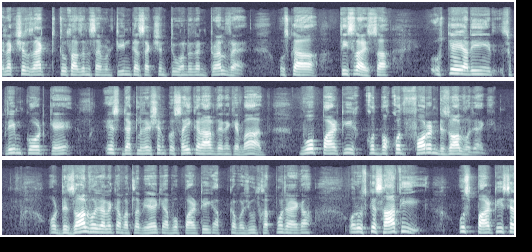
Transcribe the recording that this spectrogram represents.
इलेक्शंस एक्ट 2017 का सेक्शन 212 है, उसका तीसरा हिस्सा, उसके यानी सुप्रीम कोर्ट के इस डेक्लेशन को सही करार देने के बाद वो पार्टी खुद ब खुद फ़ौर डिज़ोल्व हो जाएगी। और डिज़ोल्व हो जाने का मतलब यह है कि अब वो पार्टी आपका वजूद ख़त्म हो जाएगा और उसके साथ ही उस पार्टी से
